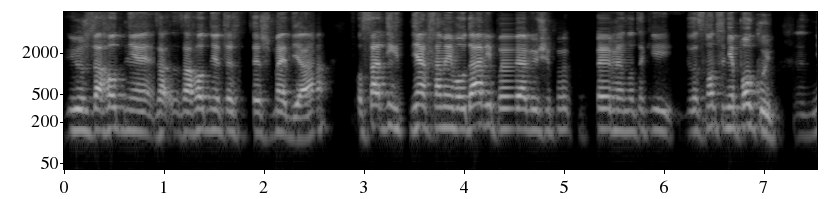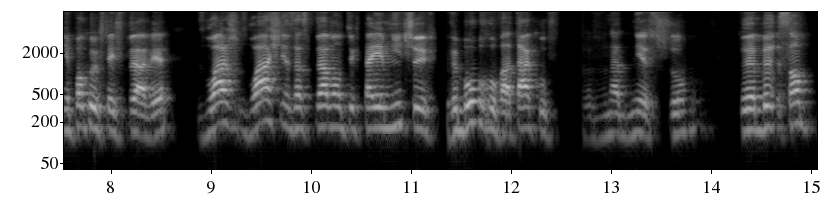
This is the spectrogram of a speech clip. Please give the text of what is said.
już zachodnie, za, zachodnie też, też media. W ostatnich dniach w samej Mołdawii pojawił się pewien no, taki rosnący niepokój, niepokój w tej sprawie, właśnie za sprawą tych tajemniczych wybuchów, ataków w Naddniestrzu, które są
